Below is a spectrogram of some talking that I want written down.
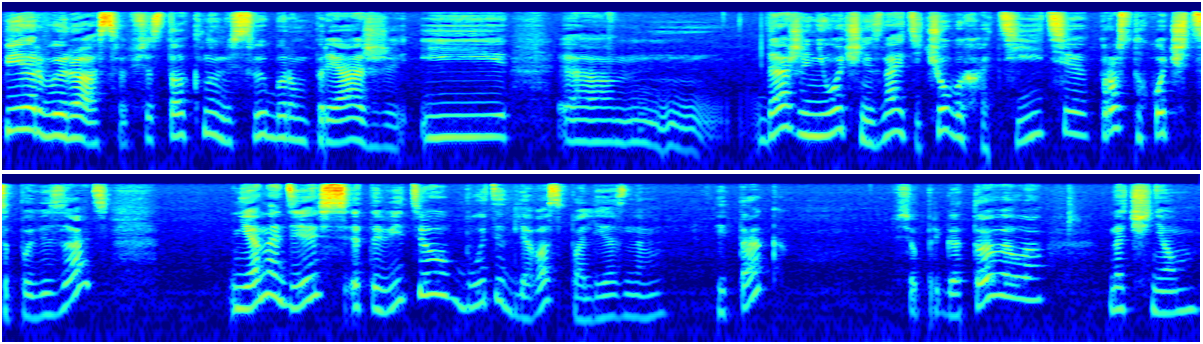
первый раз вообще столкнулись с выбором пряжи и эм, даже не очень знаете, что вы хотите, просто хочется повязать, я надеюсь, это видео будет для вас полезным. Итак, все приготовила. Начнем.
